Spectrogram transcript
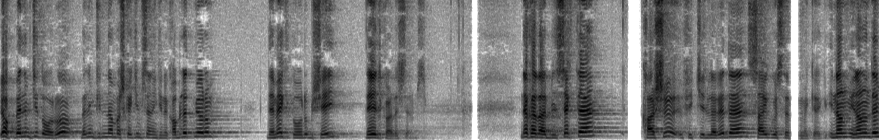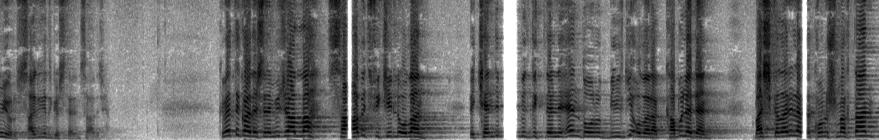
Yok benimki doğru, benimkinden başka kimseninkini kabul etmiyorum demek doğru bir şey değil kardeşlerimiz. Ne kadar bilsek de karşı fikirlere de saygı göstermek gerekiyor. İnan, inanın demiyoruz, saygı gösterin sadece. Kıymetli kardeşlerim, Yüce Allah sabit fikirli olan ve kendi bildiklerini en doğru bilgi olarak kabul eden, başkalarıyla konuşmaktan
